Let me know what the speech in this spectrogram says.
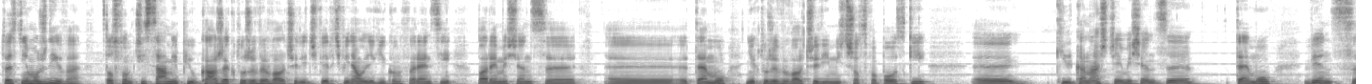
To jest niemożliwe. To są ci sami piłkarze, którzy wywalczyli ćwierćfinał Ligi Konferencji parę miesięcy e, temu. Niektórzy wywalczyli Mistrzostwo Polski e, kilkanaście miesięcy temu, więc e,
